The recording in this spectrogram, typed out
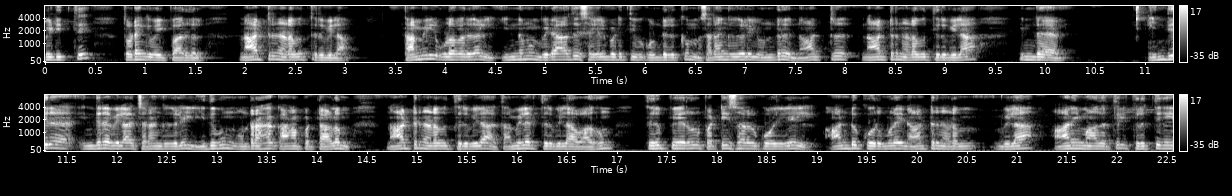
பிடித்து தொடங்கி வைப்பார்கள். நாற்று நடவு திருவிழா. தமிழ் உழவர்கள் இன்னமும் விடாது செயல்படுத்தி கொண்டிருக்கும் சடங்குகளில் ஒன்று நாற்று நாற்று நடவு திருவிழா. இந்த இந்திர இந்திர விழா சடங்குகளில் இதுவும் ஒன்றாக காணப்பட்டாலும் நாற்று நடவு திருவிழா தமிழர் திருவிழாவாகும். திருப்பேரூர் பட்டீஸ்வரர் கோயிலில் ஆண்டுக்கு ஒரு முறை நாற்று நடம் விழா ஆணி மாதத்தில் கிருத்திகை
